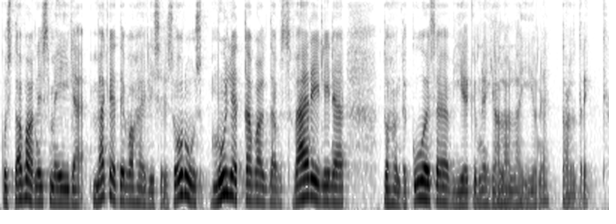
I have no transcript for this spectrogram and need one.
kust avanes meile mägedevahelises orus muljetavaldav sfääriline tuhande kuuesaja viiekümne jala laiune taldrik.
